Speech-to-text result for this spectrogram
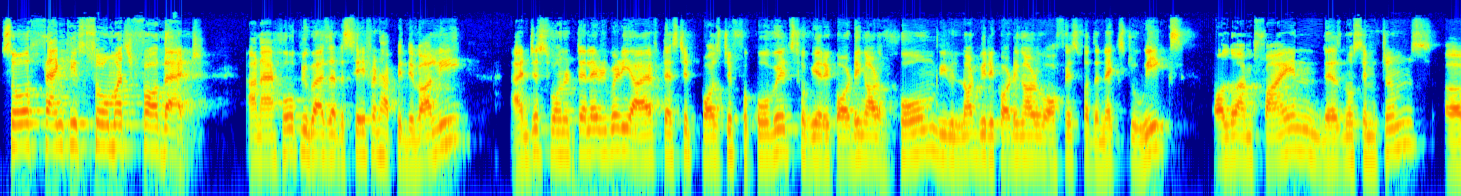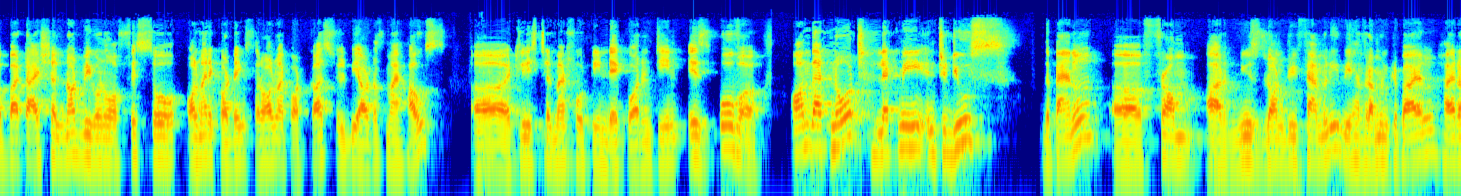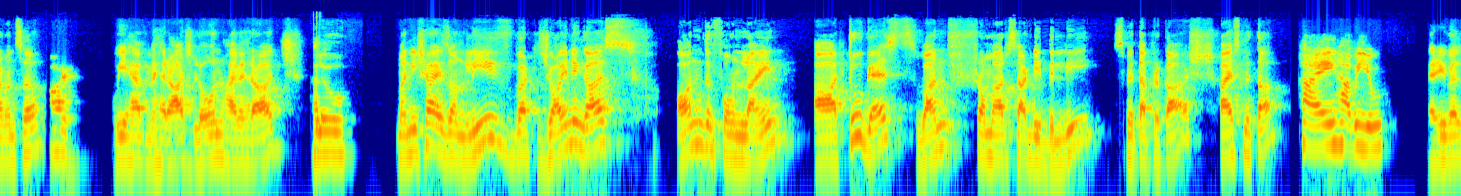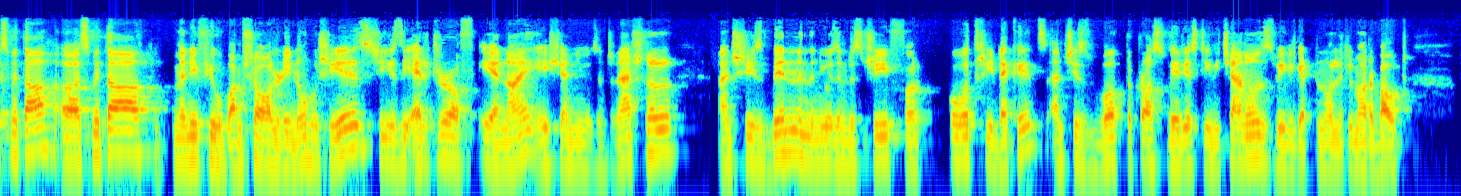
So thank you so much for that. And I hope you guys had a safe and happy Diwali. And just want to tell everybody I have tested positive for COVID. So we are recording out of home. We will not be recording out of office for the next two weeks although I'm fine, there's no symptoms, uh, but I shall not be going to office. So all my recordings for all my podcasts will be out of my house, uh, at least till my 14 day quarantine is over. On that note, let me introduce the panel uh, from our News Laundry family. We have Raman Kripal. Hi, Raman sir. Hi. We have Mehraj Lone. Hi, Mehraj. Hello. Manisha is on leave, but joining us on the phone line are two guests, one from our Sadi Delhi, Smita Prakash. Hi, Smita. Hi, how are you? Very well, Smita. Uh, Smita, many of you, I'm sure, already know who she is. She is the editor of ANI, Asian News International, and she's been in the news industry for over three decades, and she's worked across various TV channels. We'll get to know a little more about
